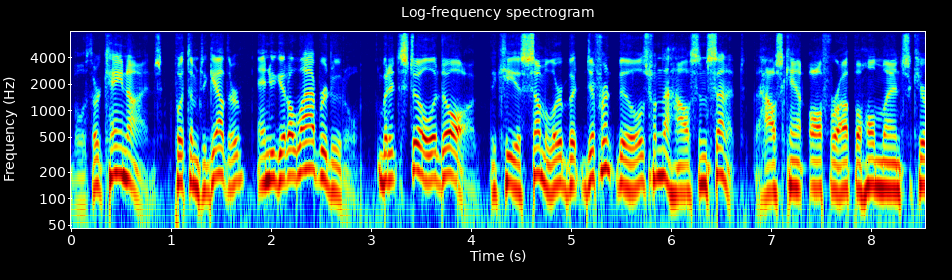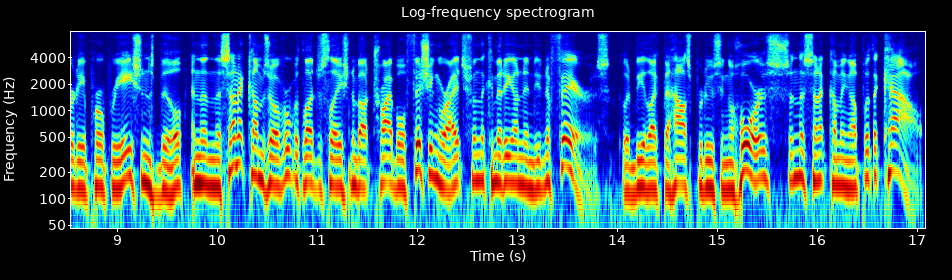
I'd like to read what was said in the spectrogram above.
Both are canines. Put them together, and you get a Labradoodle. But it's still a dog. The key is similar, but different bills from the House and Senate. The House can't offer up a Homeland Security Appropriations bill, and then the Senate comes over with legislation about tribal fishing rights from the Committee on Indian Affairs. It would be like the House producing a horse and the Senate coming up with a cow.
